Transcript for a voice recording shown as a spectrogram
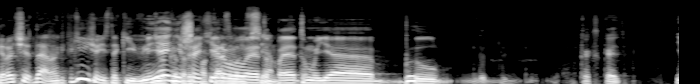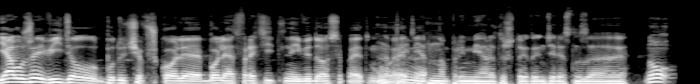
Короче, да, ну какие еще есть такие видео, Меня не шокировало это, всем? поэтому я был, как сказать, я уже видел, будучи в школе, более отвратительные видосы, поэтому Например? это- Например, это что это интересно за... Ну,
